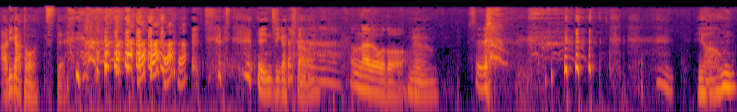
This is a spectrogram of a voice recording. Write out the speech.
ありがとう。つって。返事が来たわ。なるほど。うん。それで、いや、ほん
